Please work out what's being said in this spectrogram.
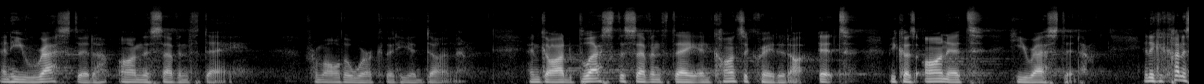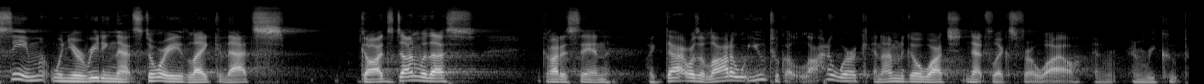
and he rested on the seventh day from all the work that he had done. And God blessed the seventh day and consecrated it, because on it he rested. And it could kind of seem when you're reading that story like that's God's done with us. God is saying, like that was a lot of, you took a lot of work, and I'm going to go watch Netflix for a while and, and recoup.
